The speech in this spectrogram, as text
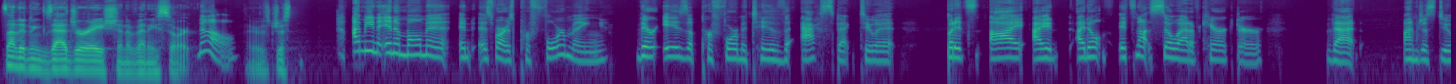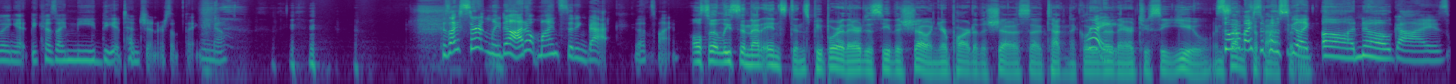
It's not an exaggeration of any sort. No, It was just I mean, in a moment, as far as performing, there is a performative aspect to it, but it's I I I don't. It's not so out of character that I'm just doing it because I need the attention or something. You know. Because I certainly don't. I don't mind sitting back. That's fine. also at least in that instance, people are there to see the show, and you're part of the show. So technically, they're there to see you. In so some am I supposed to be like, oh no, guys,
